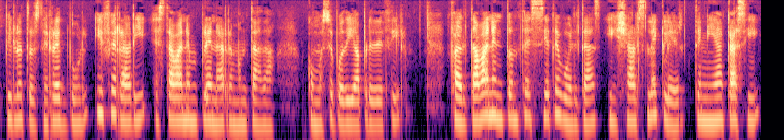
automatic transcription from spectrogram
pilotos de Red Bull y Ferrari estaban en plena remontada, como se podía predecir. Faltaban entonces siete vueltas y Charles Leclerc tenía casi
